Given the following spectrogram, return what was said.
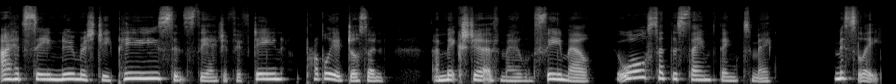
I had seen numerous GPs since the age of 15, probably a dozen, a mixture of male and female, who all said the same thing to me. Miss Lee,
